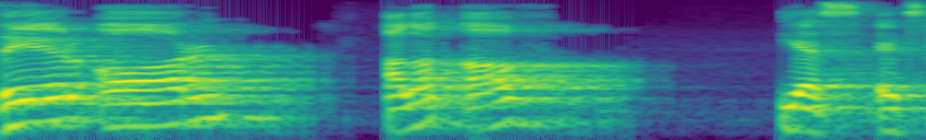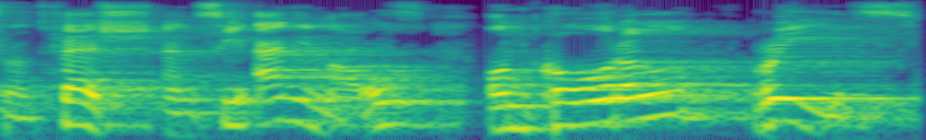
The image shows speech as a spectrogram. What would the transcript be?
there are a lot of Yes, excellent. Fish and sea animals on coral reefs.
